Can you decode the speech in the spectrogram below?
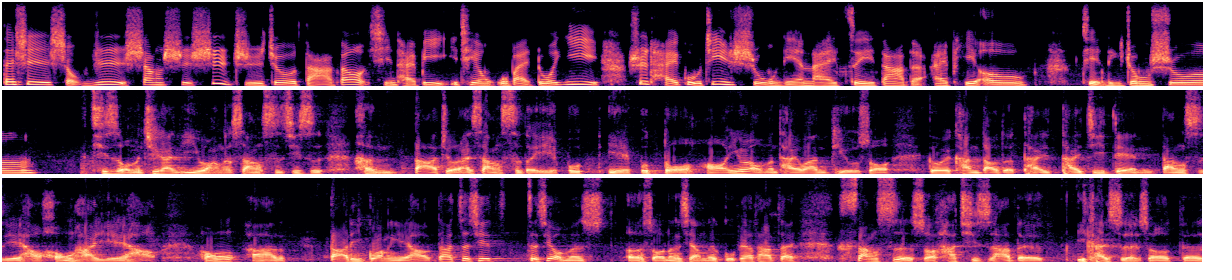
但是首日上市市值就达到新台币一千五百多亿，是台股近十五年来最大的 IPO。简历中说。其实我们去看以往的上市，其实很大就来上市的也不也不多哈，因为我们台湾，比如说各位看到的台台积电，当时也好，红海也好，红啊。大力光也好，那这些这些我们耳熟能详的股票，它在上市的时候，它其实它的一开始的时候的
